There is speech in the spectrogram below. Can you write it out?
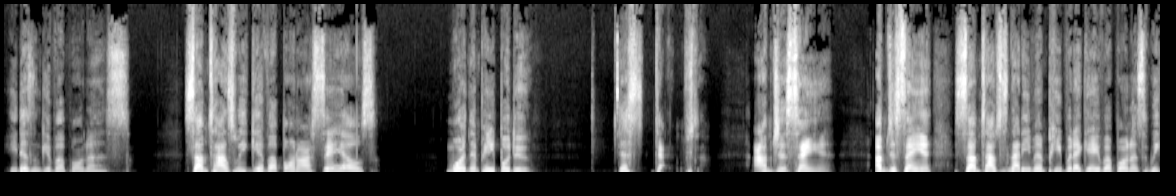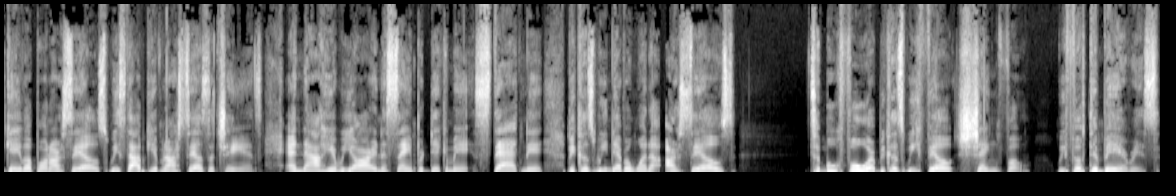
He doesn't give up on us. Sometimes we give up on ourselves more than people do. Just, I'm just saying. I'm just saying, sometimes it's not even people that gave up on us. We gave up on ourselves. We stopped giving ourselves a chance. And now here we are in the same predicament, stagnant, because we never wanted ourselves to move forward because we felt shameful. We felt embarrassed.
